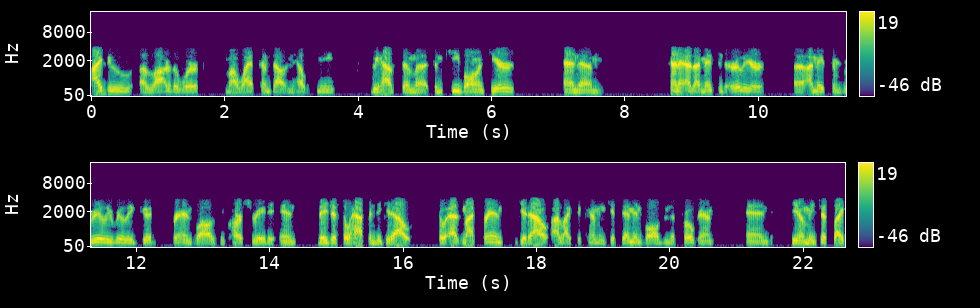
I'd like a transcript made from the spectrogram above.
I do a lot of the work. My wife comes out and helps me. We have some uh, some key volunteers, and um, kind of as I mentioned earlier, uh, I made some really really good friends while I was incarcerated, and they just so happened to get out. So as my friends get out, I like to come and get them involved in the program, and you know, I mean, just like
